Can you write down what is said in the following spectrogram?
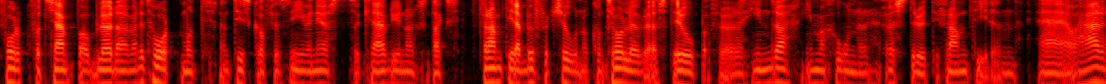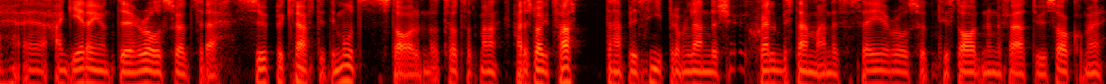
folk fått kämpa och blöda väldigt hårt mot den tyska offensiven i öst så krävde ju någon slags framtida buffertzon och kontroll över Östeuropa för att hindra invasioner österut i framtiden. Eh, och här eh, agerar ju inte Roosevelt sådär superkraftigt emot Stalin då, trots att man hade slagit fast den här principen om länders självbestämmande så säger Roosevelt till staden ungefär att USA kommer,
